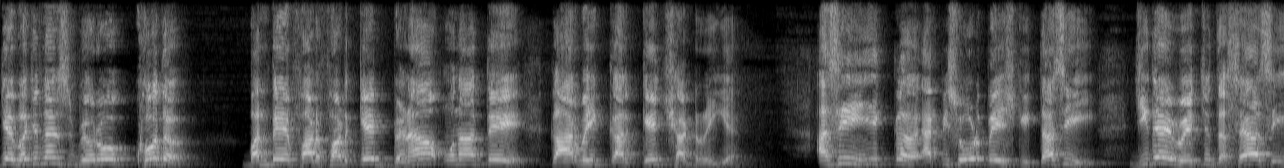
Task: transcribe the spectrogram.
ਕਿ ਵਿਜੀਲੈਂਸ ਬਿਊਰੋ ਖੁਦ ਬੰਦੇ ਫੜ ਫੜ ਕੇ ਬਿਨਾ ਉਹਨਾਂ ਤੇ ਕਾਰਵਾਈ ਕਰਕੇ ਛੱਡ ਰਹੀ ਹੈ। ਅਸੀਂ ਇੱਕ ਐਪੀਸੋਡ ਪੇਸ਼ ਕੀਤਾ ਸੀ ਜਿਹਦੇ ਵਿੱਚ ਦੱਸਿਆ ਸੀ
